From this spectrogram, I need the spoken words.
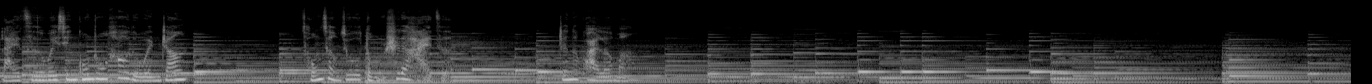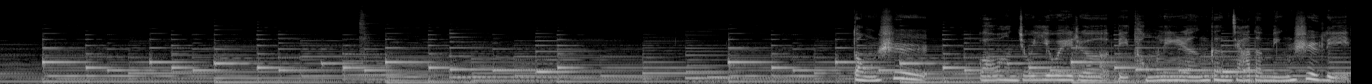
来自微信公众号的文章。从小就懂事的孩子，真的快乐吗？懂事，往往就意味着比同龄人更加的明事理，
